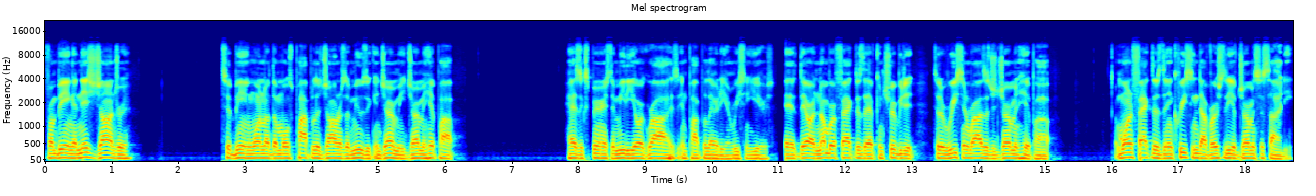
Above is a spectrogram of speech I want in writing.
From being a niche genre to being one of the most popular genres of music in Germany, German hip hop has experienced a meteoric rise in popularity in recent years. There are a number of factors that have contributed to the recent rise of German hip hop. One factor is the increasing diversity of German society.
